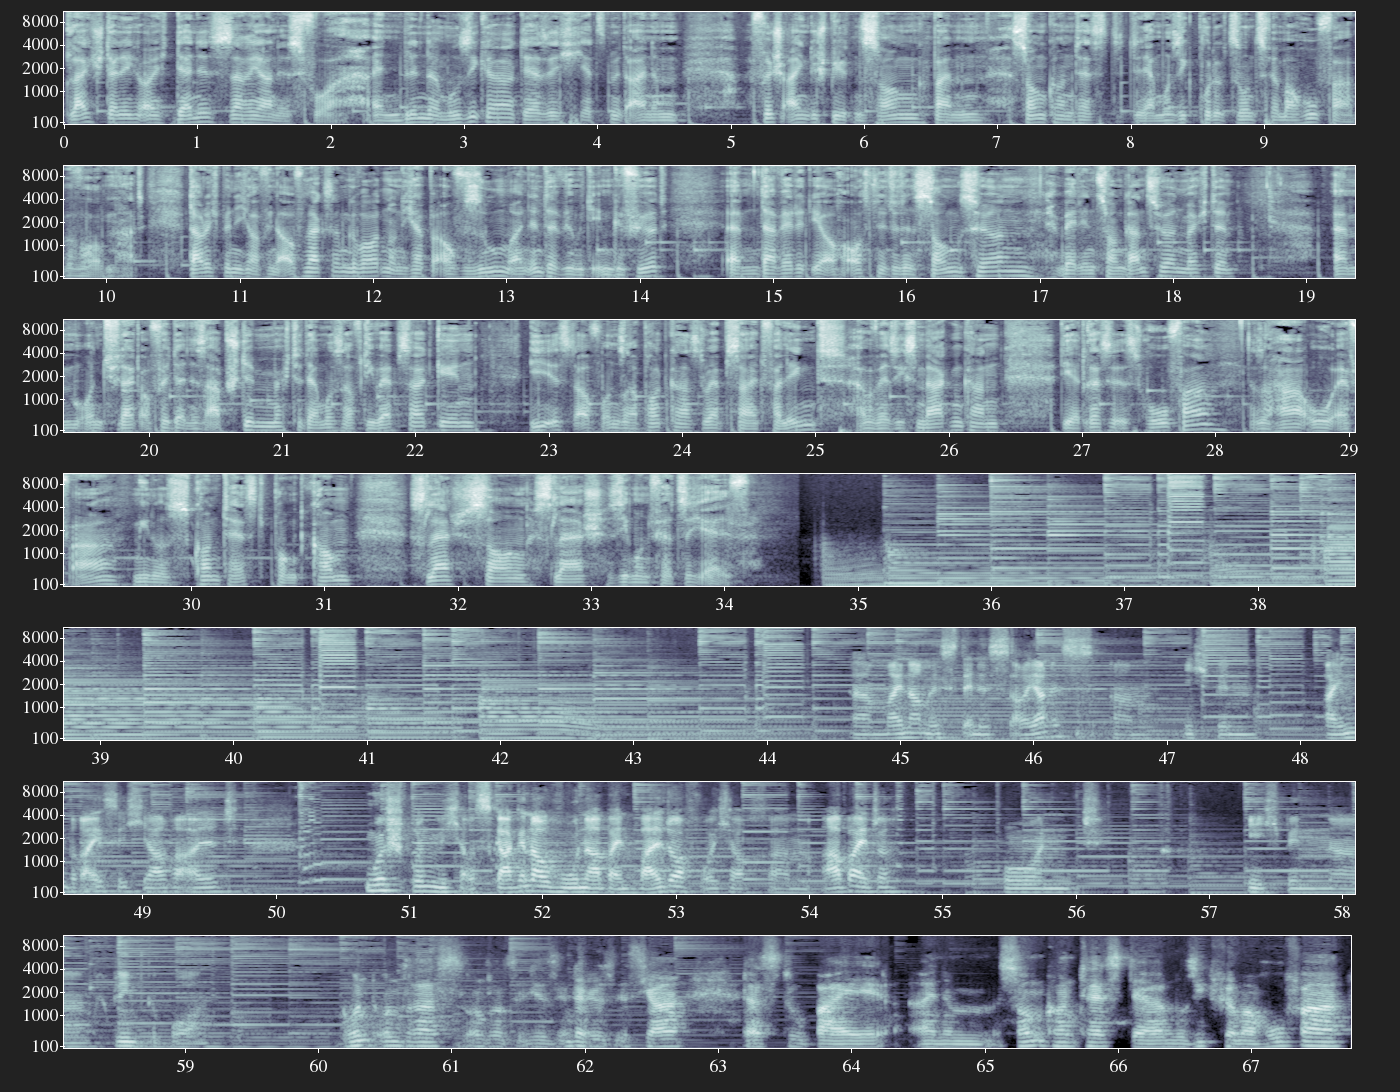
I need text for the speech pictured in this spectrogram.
gleich stelle ich euch Dennis Sarianis vor, ein blinder Musiker, der sich jetzt mit einem frisch eingespielten Song beim Song Contest der Musikproduktionsfirma Hofa beworben hat. Dadurch bin ich auf ihn aufmerksam geworden und ich habe auf Zoom ein Interview mit ihm geführt. Ähm, da werdet ihr auch Ausschnitte des Songs hören. Wer den Song ganz hören möchte, ähm, und vielleicht auch für Dennis abstimmen möchte, der muss auf die Website gehen. Die ist auf unserer Podcast-Website verlinkt, aber wer sich's merken kann, die Adresse ist hofa, also H-O-F-A, minus contest.com slash song slash 4711. Ähm, mein Name ist Dennis Arianis. Ähm, ich bin 31 Jahre alt, ursprünglich aus Gaggenau, wohne aber in Waldorf, wo ich auch ähm, arbeite. Und ich bin äh, blind geboren. Grund unseres, unseres dieses Interviews ist ja, dass du bei einem Song Contest der Musikfirma Hofa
